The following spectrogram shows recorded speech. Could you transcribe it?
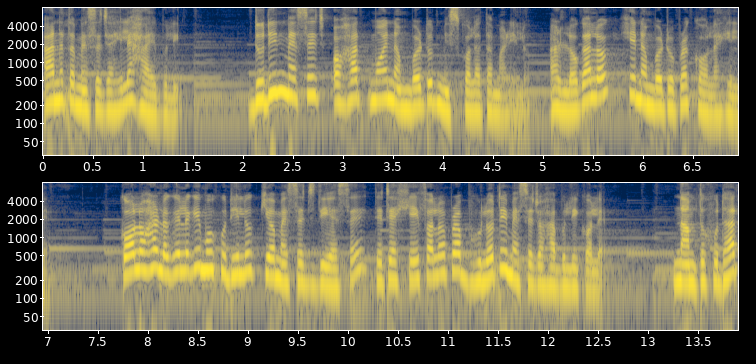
আন এটা মেছেজ আহিলে হাই বুলি। দুদিন মেছেজ অহাত মই নম্বৰটোত মিছ কল এটা মাৰিলোঁ আৰু লগালগ সেই নম্বৰটোৰ পৰা কল আহিলে। কল অহাৰ লগে লগে মই সুধিলোঁ কিয় মেছেজ দি আছে? তেতিয়া সেইফালৰ পৰা ভুলতেই মেছেজ অহা বুলি ক'লে। নামটো সোধাত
